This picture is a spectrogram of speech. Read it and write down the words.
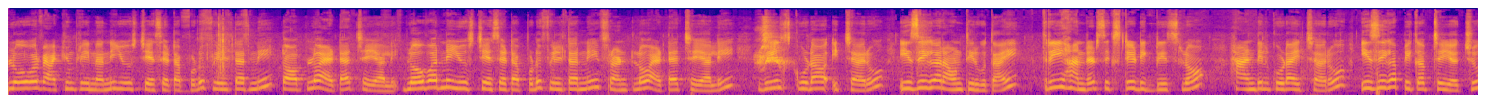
blower vacuum క్లీనర్ని యూస్ చేసేటప్పుడు ఫిల్టర్ని టాప్లో అటాచ్ చేయాలి. బ్లోవర్ని యూస్ చేసేటప్పుడు ఫిల్టర్ని ఫ్రంట్లో అటాచ్ చేయాలి. వీల్స్ కూడా ఇచ్చారు. ఈజీగా రౌండ్ తిరుగుతాయి. త్రీ హండ్రెడ్ సిక్స్టీ డిగ్రీస్లో హ్యాండిల్ కూడా ఇచ్చారు. ఈజీగా పికప్ చేయొచ్చు.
